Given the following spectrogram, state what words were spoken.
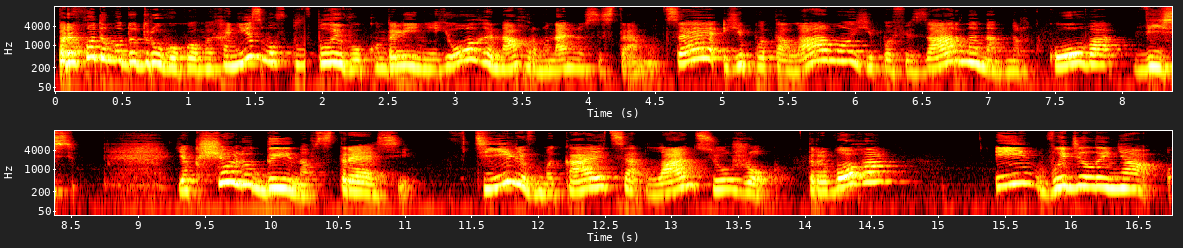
Переходимо до другого механізму впливу кундаліні йоги на гормональну систему. Це гіпоталамо-гіпофізарна наднаркова вісь. Якщо людина в стресі в тілі вмикається ланцюжок, тривога і виділення е,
